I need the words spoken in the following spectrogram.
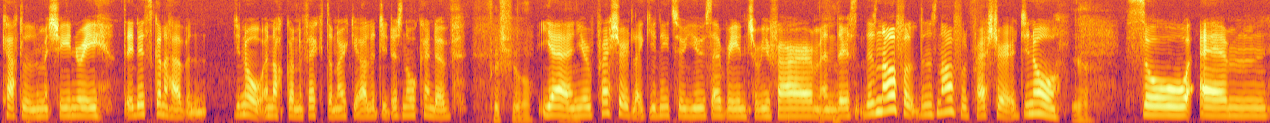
cattle and machinery, it is going to have an you know a knock-on effect on archaeology. There's no kind of For sure. yeah, and you're pressured like you need to use every inch of your farm, and there's there's an awful there's an awful pressure, do you know? Yeah. So um,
